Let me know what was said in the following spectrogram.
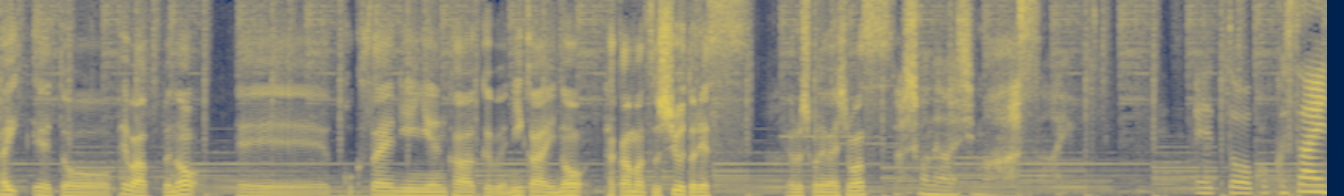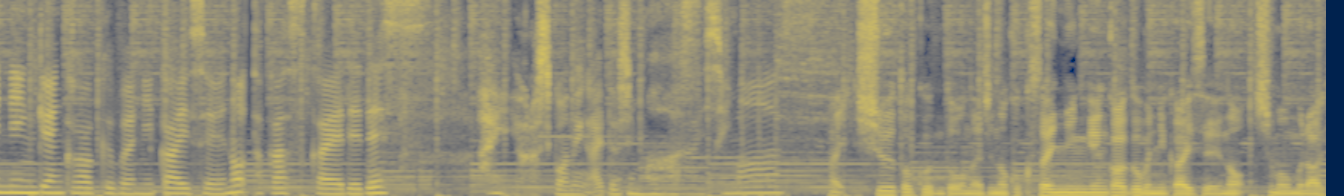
はい、えっ、と、ペワップの、えー国際人間科学部2階の高松修斗です。よろしくお願いします。よろしくお願いしますはいえっと国際人間科学部2回生の高須楓です。はい、よろしくお願いいたします。お願いします。はい、シュート君と同じの国際人間科学部2回生の下村明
